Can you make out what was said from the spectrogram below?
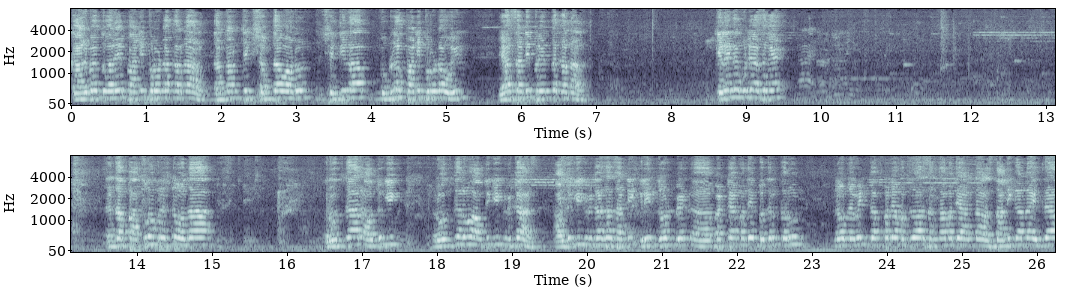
कालव्याद्वारे पाणी पुरवठा करणार. धरणांची क्षमता वाढून शेतीला मुबलक पाणी पुरवठा होईल यासाठी प्रयत्न करणार. केलंय का कुठे असं काय? त्यांचा पाचवा प्रश्न होता रोजगार औद्योगिक रोजगार व औद्योगिक विकास. औद्योगिक विकासासाठी ग्रीन झोन पट्ट्यामध्ये बदल करून नवनवीन कंपन्या मतदारसंघामध्ये आणणार. स्थानिकांना इथल्या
